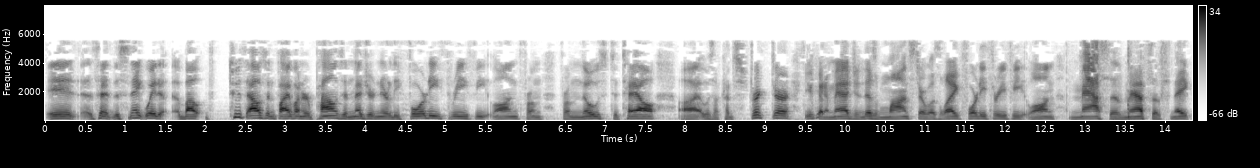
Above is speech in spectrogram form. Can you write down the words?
it said the snake weighed about 2,500 pounds and measured nearly 43 feet long from, from nose to tail. Uh, it was a constrictor. You can imagine this monster was like 43 feet long, massive, massive snake.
